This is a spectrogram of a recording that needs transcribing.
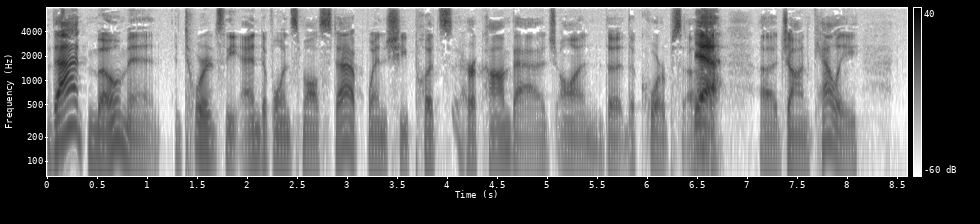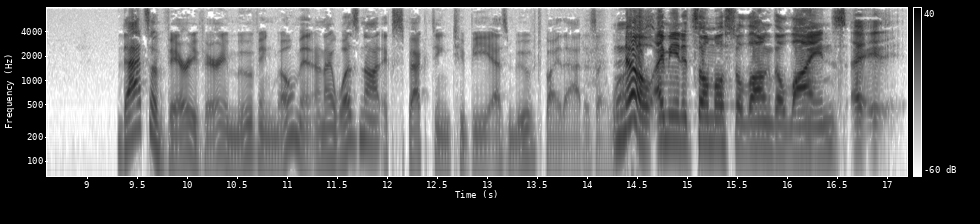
that moment towards the end of One Small Step, when she puts her com badge on the the corpse of yeah. uh, John Kelly that's a very very moving moment and i was not expecting to be as moved by that as i was. No i mean it's almost along the lines uh, it,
